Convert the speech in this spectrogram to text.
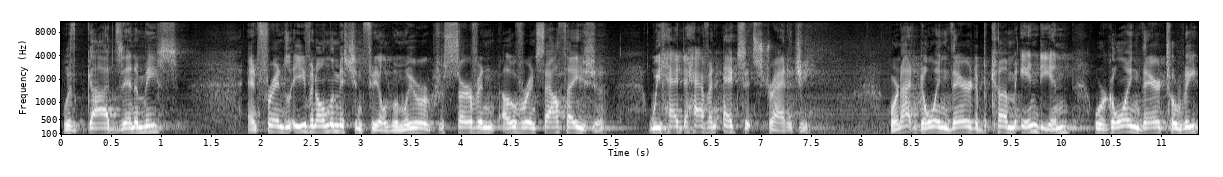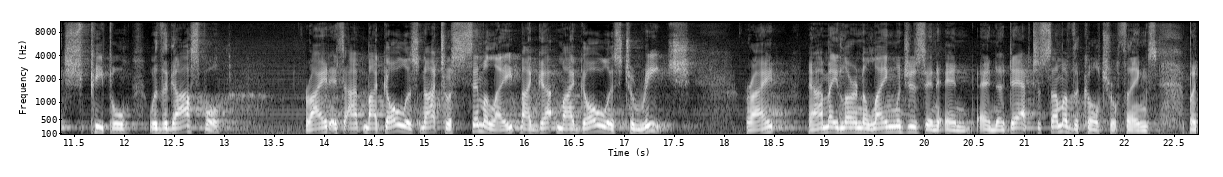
with God's enemies. And friend, even on the mission field, when we were serving over in South Asia, we had to have an exit strategy. We're not going there to become Indian, we're going there to reach people with the gospel, right? It's, I, my goal is not to assimilate, my, my goal is to reach, right? Now, I may learn the languages and, and, and adapt to some of the cultural things, but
